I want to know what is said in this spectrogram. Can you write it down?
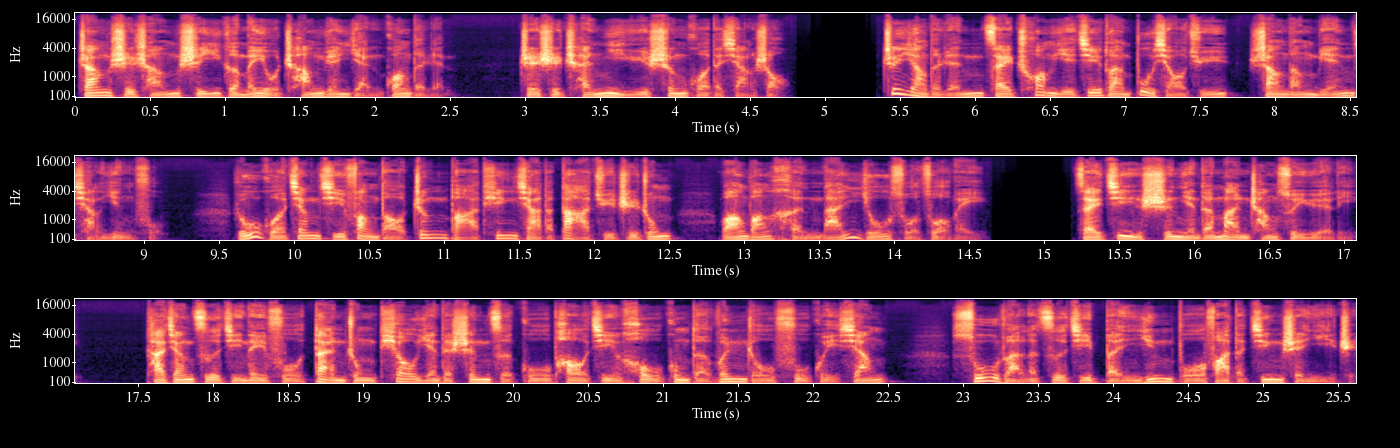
张士诚是一个没有长远眼光的人，只是沉溺于生活的享受。”这样的人在创业阶段布小局尚能勉强应付，如果将其放到争霸天下的大局之中，往往很难有所作为。在近十年的漫长岁月里，他将自己那副淡重挑妍的身子鼓泡进后宫的温柔富贵香，酥软了自己本应勃发的精神意志。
